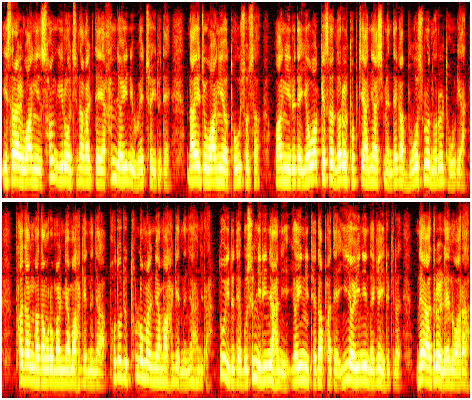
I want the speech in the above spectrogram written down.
이스라엘 왕이 성 위로 지나갈 때에 한 여인이 외쳐 이르되 나의 주 왕이여 도우소서 왕이 이르되 여호와께서 너를 돕지 아니하시면 내가 무엇으로 너를 도우랴? 타작마당으로 말미암아 하겠느냐? 포도주 틀로 말미암아 하겠느냐 하니라. 또 이르되 무슨 일이냐 하니 여인이 대답하되 이 여인이 내게 이르기를 내 아들을 내놓아라.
